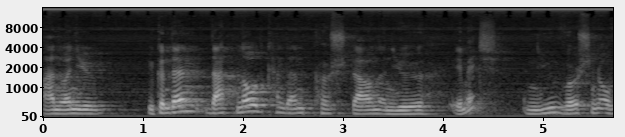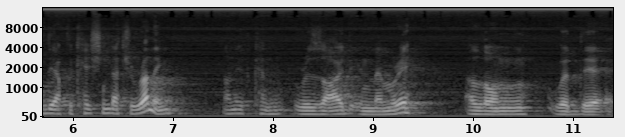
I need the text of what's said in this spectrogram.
And when you, you can then, that node can then push down a new image, a new version of the application that you're running, and it can reside in memory along with the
